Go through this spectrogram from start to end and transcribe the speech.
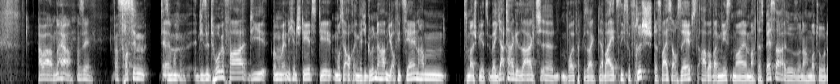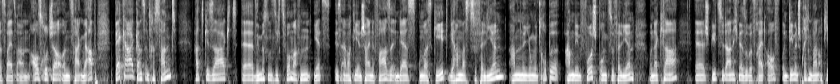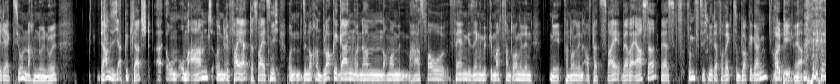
Aber naja, mal sehen. Was Trotzdem, ähm, diese Torgefahr, die im Moment nicht entsteht, die muss ja auch irgendwelche Gründe haben. Die Offiziellen haben zum Beispiel jetzt über Jatta gesagt, äh, Wolf hat gesagt, der war jetzt nicht so frisch, das weiß er auch selbst, aber beim nächsten Mal macht das besser. Also so nach dem Motto, das war jetzt mal ein Ausrutscher und zagen wir ab. Becker, ganz interessant, hat gesagt, äh, wir müssen uns nichts vormachen. Jetzt ist einfach die entscheidende Phase, in der es um was geht. Wir haben was zu verlieren, haben eine junge Truppe, haben den Vorsprung zu verlieren. Und na klar, äh, spielst du da nicht mehr so befreit auf. Und dementsprechend waren auch die Reaktionen nach dem 0-0 da haben sie sich abgeklatscht, äh, um, umarmt und ja. gefeiert. Das war jetzt nicht und sind noch in den Block gegangen und haben nochmal mit HSV-Fangesänge mitgemacht. Van Drongelen, nee, Van Drongelen auf Platz 2. Wer war Erster? Wer ist 50 Meter vorweg zum Block gegangen? Holpi. Ja.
